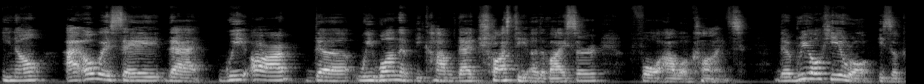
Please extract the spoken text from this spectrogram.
you know, I always say that we are the, we want to become that trusty advisor for our clients the real hero is a,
